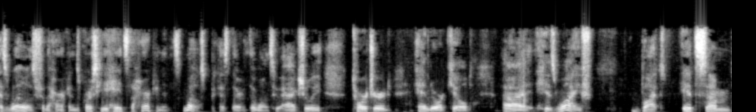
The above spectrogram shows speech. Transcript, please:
as well as for the Harkonnens. Of course, he hates the Harkonnens most because they're the ones who actually tortured and or killed uh, his wife. But it's um,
